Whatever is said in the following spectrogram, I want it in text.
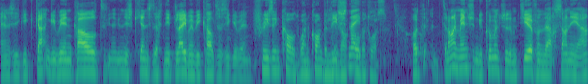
Und sie gegangen gewinn kalt, ich kann es dich nicht glauben, wie kalt es sie gewinn. Freezing cold. One can't believe how cold it was. Hat drei Menschen gekommen zu dem Tier von der Achsania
